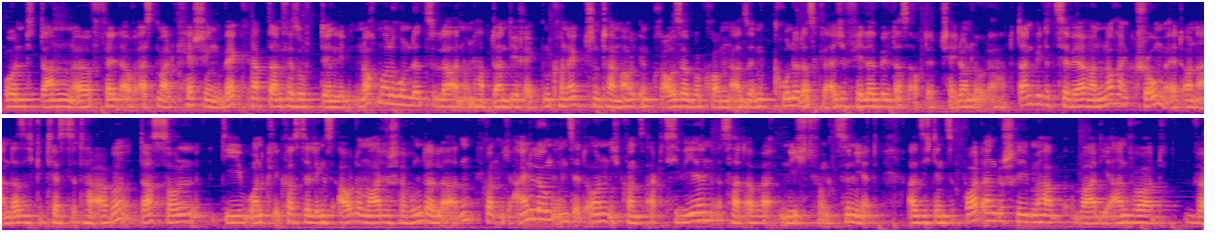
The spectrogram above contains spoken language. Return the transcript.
und dann äh, fällt auch erstmal Caching weg. Ich habe dann versucht, den Link nochmal runterzuladen und habe dann direkt einen Connection Timeout im Browser bekommen. Also im Grunde das gleiche Fehlerbild, das auch der JDownloader hat. Dann bietet Cevera noch ein Chrome Add-on an, das ich getestet habe. Das soll die One-Click-Hoster-Links automatisch herunterladen. Ich konnte mich einloggen in Set-On, ich konnte es aktivieren, es hat aber nicht funktioniert. Als ich den Support angeschrieben habe, war die Antwort, The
